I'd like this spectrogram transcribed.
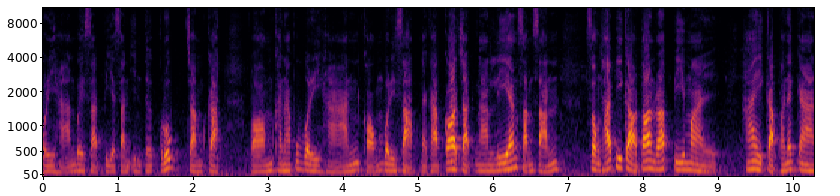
บริหารบริษัทปิยสันอินเตอร์กรุ๊ปจำกัด พร้อมคณะผู้บริหารของบริษัทนะครับก็จัดงานเลี้ยงสังสรรค์ ส่งท้ายปีเก่าต้อนรับปีใหม่ ให้กับพนักงาน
